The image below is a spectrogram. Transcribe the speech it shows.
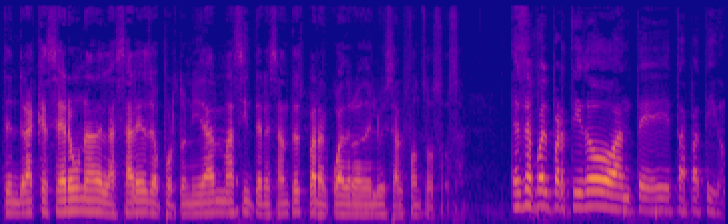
tendrá que ser una de las áreas de oportunidad más interesantes para el cuadro de Luis Alfonso Sosa. Ese fue el partido ante Tapatío.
